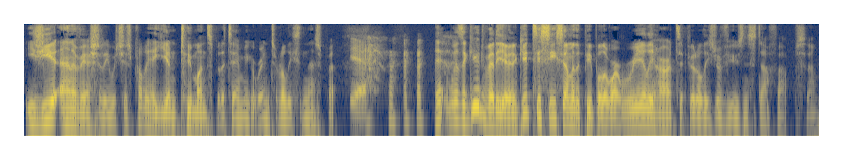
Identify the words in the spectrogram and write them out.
his year anniversary, which is probably a year and two months by the time we get around to releasing this. But yeah, it was a good video and good to see some of the people that work really hard to put all these reviews and stuff up. So.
